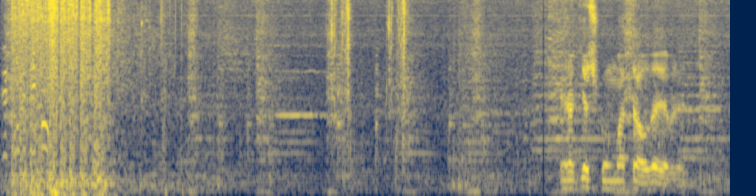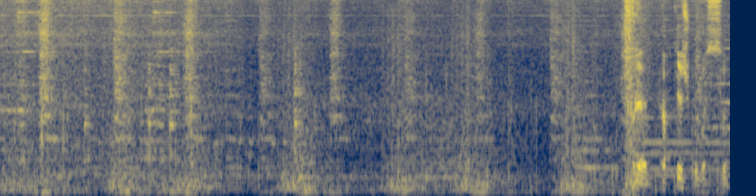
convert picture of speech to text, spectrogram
Ohne Deckung! И ракетчику умотал, да, я. Блядь, сука.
